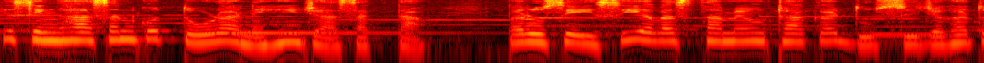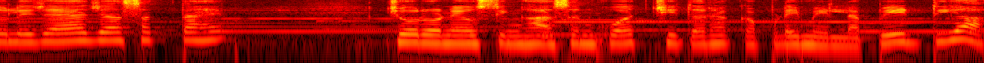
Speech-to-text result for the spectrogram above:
कि सिंहासन को तोड़ा नहीं जा सकता। पर उसे इसी अवस्था में उठाकर दूसरी जगह तो ले जाया जा सकता है। चोरों ने उस सिंहासन को अच्छी तरह कपड़े में लपेट दिया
